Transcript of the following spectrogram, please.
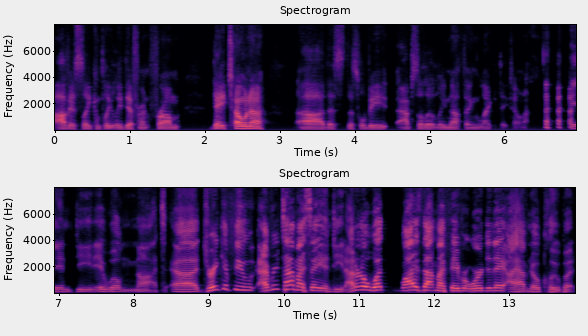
obviously completely different from Daytona. Uh, this this will be absolutely nothing like Daytona. indeed, it will not. Uh, drink if you every time I say indeed. I don't know what why is that my favorite word today. I have no clue. But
